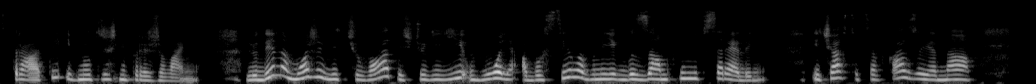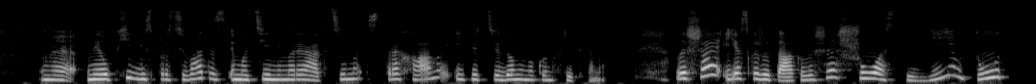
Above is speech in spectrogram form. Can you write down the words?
втрати і внутрішні переживання. Людина може відчувати, що її воля або сила вони якби замкнені всередині. І часто це вказує на необхідність працювати з емоційними реакціями, страхами і підсвідомими конфліктами. Лише, я скажу так, лише шостий дім тут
